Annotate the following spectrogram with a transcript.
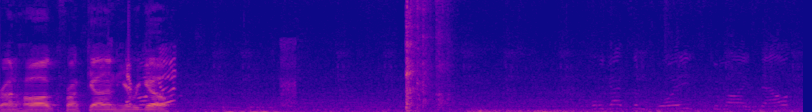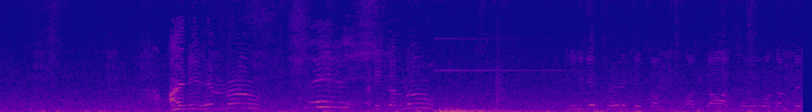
Front hog, front gun. Here we go. We got some droids to my south. I need him moved. I need them moved. You need to get tourniquets on, on dock. Someone work on fish.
